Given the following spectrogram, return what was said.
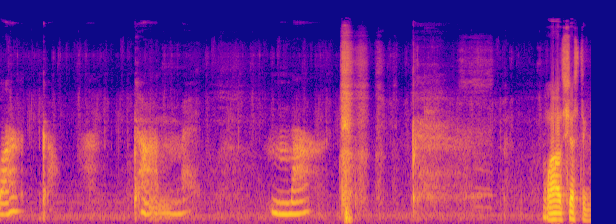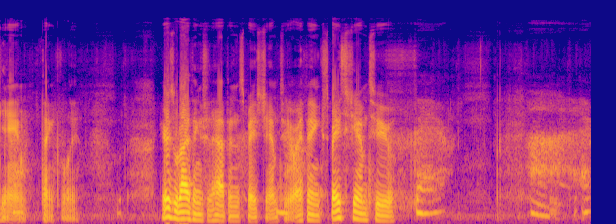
Work come Well, it's just a game, thankfully. Here's what I think should happen in Space Jam 2. I think Space Jam 2 fair uh,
